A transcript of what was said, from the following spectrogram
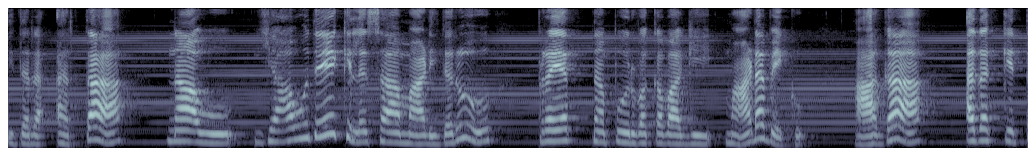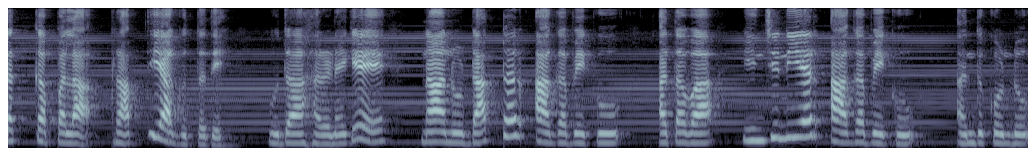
ಇದರ ಅರ್ಥ, ನಾವು ಯಾವುದೇ ಕೆಲಸ ಮಾಡಿದರೂ ಪ್ರಯತ್ನಪೂರ್ವಕವಾಗಿ ಮಾಡಬೇಕು. ಆಗ ಅದಕ್ಕೆ ತಕ್ಕ ಫಲ ಪ್ರಾಪ್ತಿಯಾಗುತ್ತದೆ. ಉದಾಹರಣೆಗೆ ನಾನು ಡಾಕ್ಟರ್ ಆಗಬೇಕು ಅಥವಾ ಇಂಜಿನಿಯರ್ ಆಗಬೇಕು ಅಂದುಕೊಂಡು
